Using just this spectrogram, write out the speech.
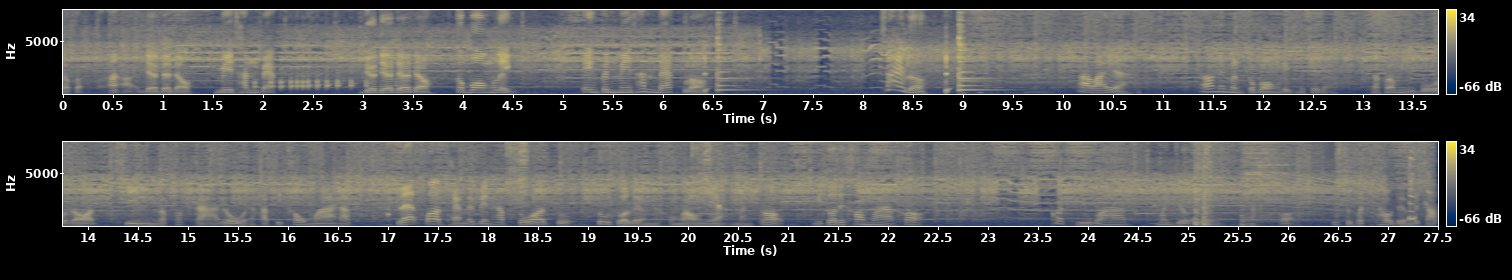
แล้วก็อะเดี๋ยวเดี๋ยวเดี๋ยวเมทันแบ็กเดี๋ยวเดี๋ยวเดี๋ยวเดี๋ยวกระบองเหล็ก เองเป็นเมทันแบ็กเหรอ ใช่เหรอ อะไรอะอ้าวนี่มันกระบองเหล็กไม่ใช่เหรอ แล้วก็มีโบรอสคิงแล้วก็กาโลนะครับที่เข้ามานะครับ และก็แถมไม่เป็นครับตัวตู้ตู้ตัวเหลืองของเราเนี่ยมันก็มีตัวที่เข้ามาก็ ก็ถือว่าไม่เยอะเลยนะก็รู้สึกว่าเท่าเดิมด้วยซ้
